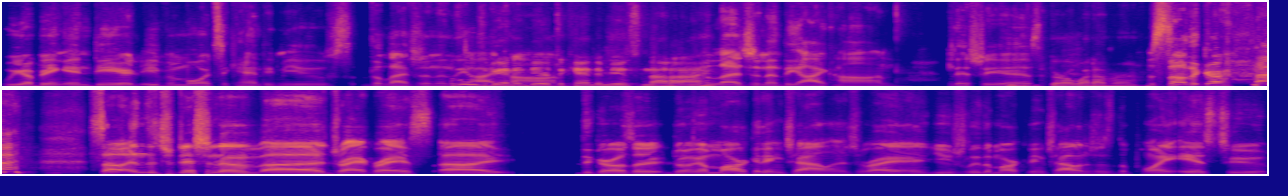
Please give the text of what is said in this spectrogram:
We are being endeared even more to Candy Muse, the legend and the Who's icon. being endeared to Candy Muse? Not the I. legend and the icon that she is. Girl, whatever. So the girl, so in the tradition of uh, Drag Race, uh, the girls are doing a marketing challenge, right? And usually the marketing challenges, the point is to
